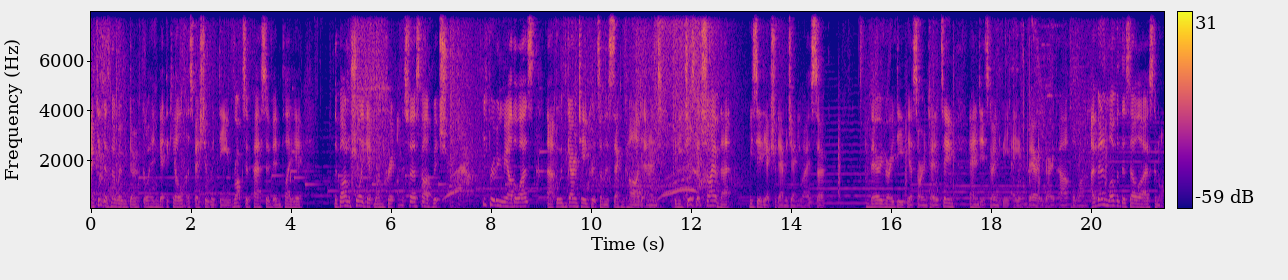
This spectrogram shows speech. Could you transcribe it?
I think there's no way we don't go ahead and get the kill, especially with the Rocks of passive in play here. The Bond will surely get one crit on this first card, which he's proving me otherwise, uh, but with the guaranteed crits on this second card, and if he just gets shy of that, we see the extra damage anyway, so very, very DPS orientated team, and it's going to be a very, very powerful one. I've been in love with this LR Escanor.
